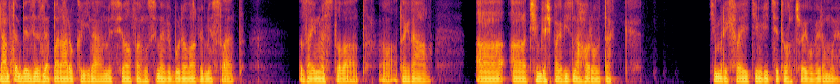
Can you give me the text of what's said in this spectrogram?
Nám ten biznis nepadá do klína, my si ho fakt musíme vybudovat, vymyslet, zainvestovat jo, a tak dále. A, a čím jdeš pak víc nahoru, tak tím rychleji, tím víc si to člověk uvědomuje.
